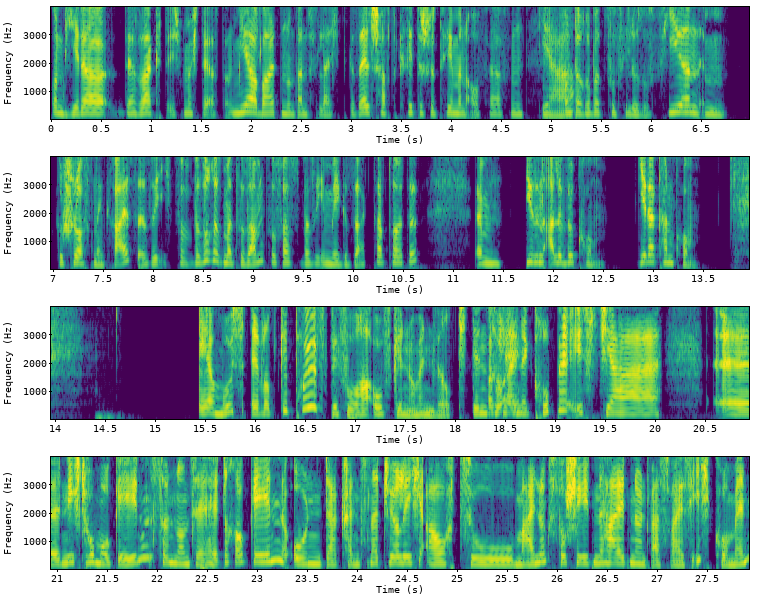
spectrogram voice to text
und jeder, der sagt, ich möchte erst an mir arbeiten und dann vielleicht gesellschaftskritische Themen aufwerfen Ja. und darüber zu philosophieren im geschlossenen Kreis. Also ich versuche es mal zusammenzufassen, was ihr mir gesagt habt heute. Ähm, die sind alle willkommen. Jeder kann kommen. Er muss, er wird geprüft, bevor er aufgenommen wird. Denn so Okay. eine Gruppe ist ja äh, nicht homogen, sondern sehr heterogen und da kann es natürlich auch zu Meinungsverschiedenheiten und was weiß ich kommen.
